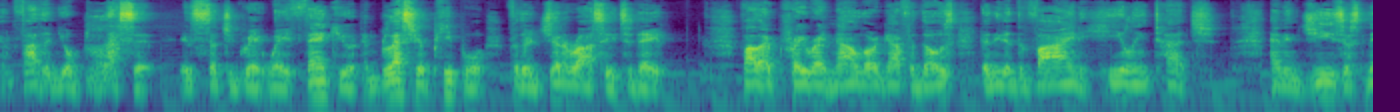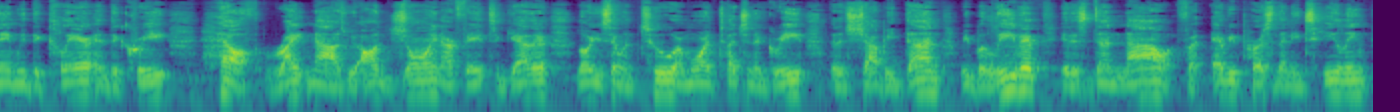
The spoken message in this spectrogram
And Father, you'll bless it in such a great way. Thank you and bless your people for their generosity today. Father, I pray right now, Lord God, for those that need a divine healing touch. And in Jesus' name, we declare and decree health right now as we all join our faith together. Lord, you said when two or more touch and agree that it shall be done. We believe it. It is done now for every person that needs healing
